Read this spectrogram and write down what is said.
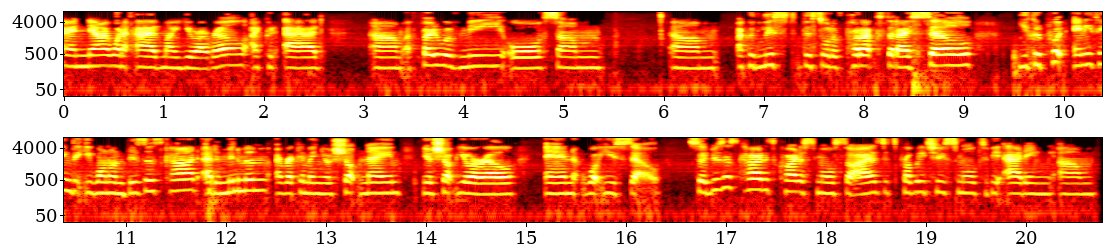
and now I want to add my URL. I could add um, a photo of me or some, um, I could list the sort of products that I sell, you could put anything that you want on business card. At a minimum, I recommend your shop name, your shop URL, and what you sell. So business card is quite a small size. It's probably too small to be adding um,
